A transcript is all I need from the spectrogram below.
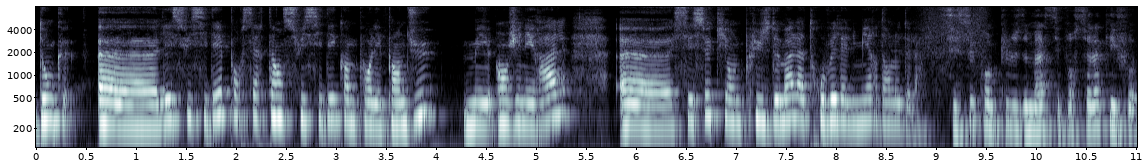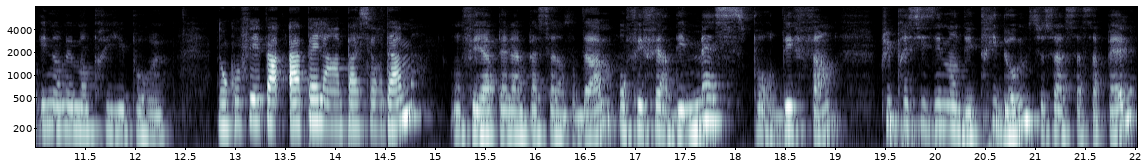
Donc, euh, les suicidés, pour certains suicidés comme pour les pendus, mais en général, euh, c'est ceux qui ont le plus de mal à trouver la lumière dans l'au-delà. c'est ceux qui ont le plus de mal, c'est pour cela qu'il faut énormément prier pour eux. Donc, on fait appel à un passeur d'âme. On fait appel à un passeur d'âme, on fait faire des messes pour défunts, plus précisément des tridomes, ça s'appelle,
